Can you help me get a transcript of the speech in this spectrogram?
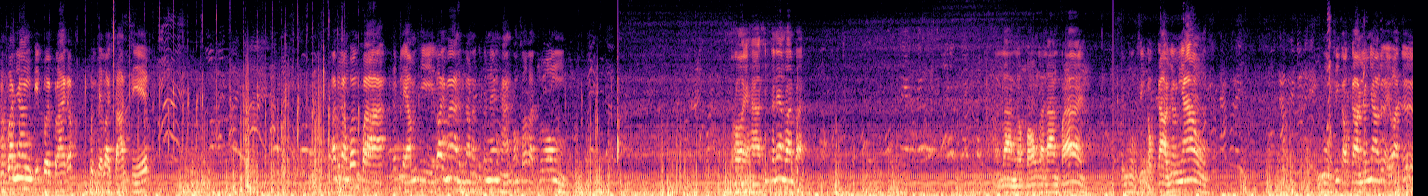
อาควันยังติดโดยปลายครับเพิ่งจะร้อยสามสิบถ้าพี่น้องเบิ้งฝ่าแหลมที่ร้อยมากพี่น้องนั่นคือตำแหน่งหางของสอรัดช่วงร้อยหาสิบคะแนนวันไปล่างเราเบากันล่างไป เป็นหูสีเก่าๆเงาๆเป็นหูสีเก่าๆเงาๆด้วยว่าเด้อ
